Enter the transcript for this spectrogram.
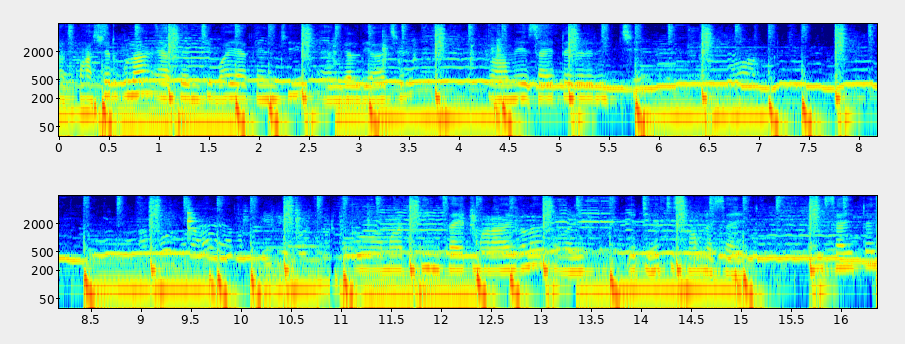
আর পাশেরগুলা এক ইঞ্চি বাই এক ইঞ্চি অ্যাঙ্গেল দেওয়া আছে। তো আমি এই সাইডটা বেড়ে নিচ্ছি। তো আমার তিন সাইড মারা হয়ে গেল। এবার এটি হচ্ছে সামনের সাইড। এই সাইডটাই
